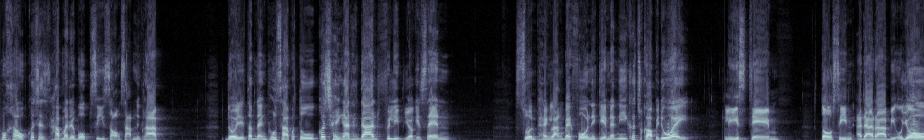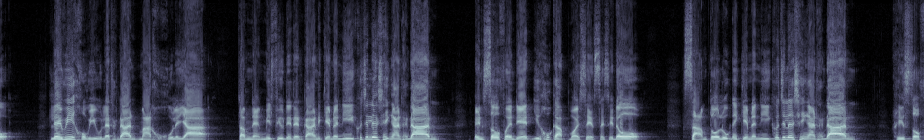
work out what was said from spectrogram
พวกเขาก็จะทำมาระบบ 4-2-3-1 ครับ โดยในตำแหน่งผู้รักษาประตูก็ใช้งานทางด้านฟิลิปยอร์เกนเซนส่วนแผงหลังแบ็กโฟในเกมนัดนี้ก็จะประกอบไปด้วยลีสเจมโตซินอาดาราบิโอโย เลวี่โควิลและทางด้านมาคูคูเลยาตำแหน่งมิดฟิลด์ในแดนกลางในเกมนัดนี้ก็จะเลือกใช้งานทางด้านเอนโซเฟรนเดสยืนคู่กับมอยเซสไซเซโดสามตัวลุกในเกมนัดนี้ก็จะเลือกใช้งานทางด้านคริสโตเฟ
